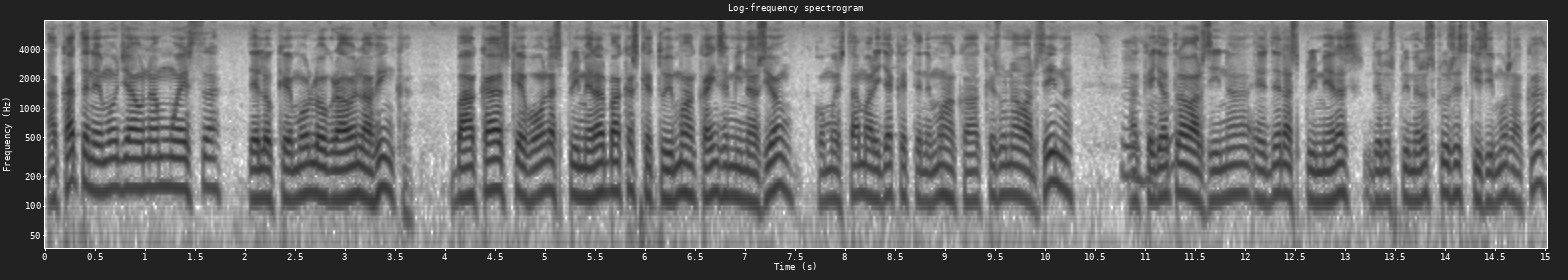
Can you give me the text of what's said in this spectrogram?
acá tenemos ya una muestra de lo que hemos logrado en la finca vacas que fueron las primeras vacas que tuvimos acá en inseminación, como esta amarilla que tenemos acá, que es una barcina. Aquella otra barcina es de las primeras, de los primeros cruces que hicimos acá,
